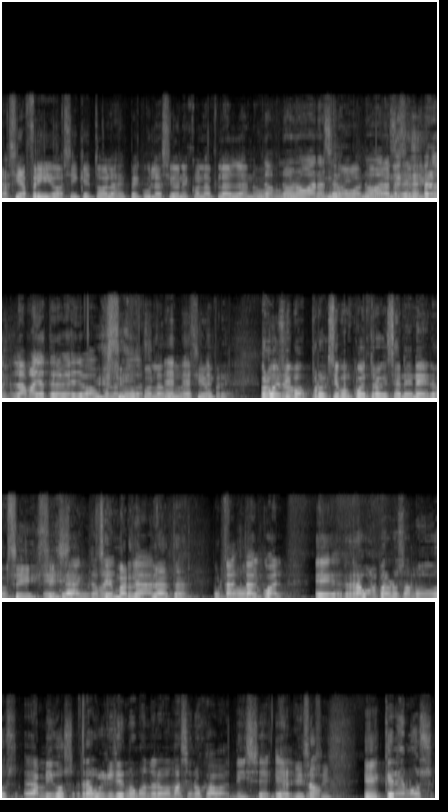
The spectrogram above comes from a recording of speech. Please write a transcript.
hacía frío, así que todas las especulaciones con la playa no, No, no, no van a servir. no- no no van a servir. Pero la malla te la habías llevado, por las Sí, dudas. por las dudas, siempre. Próximo, Bueno. próximo encuentro que sea en enero. Sí, sí. Claro, si es Mar del claro. Plata, por Tal- favor. Tal, cual. Eh, Raúl, para los amigos, eh, amigos, Raúl Guillermo cuando la mamá se enojaba, dice él. Ah, Eso ¿no? sí. Eh, queremos,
